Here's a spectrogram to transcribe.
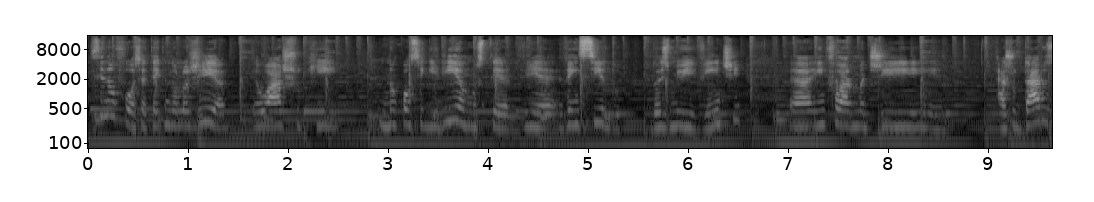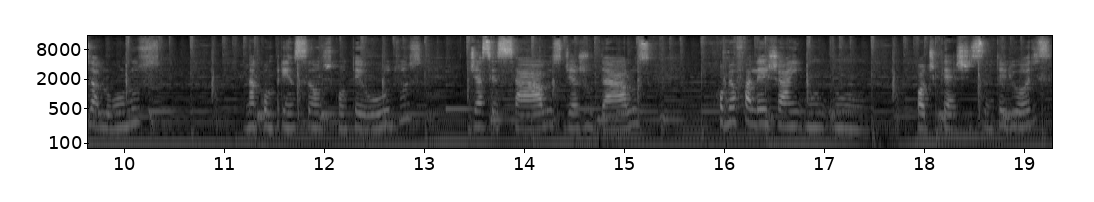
Se não fosse a tecnologia, eu acho que não conseguiríamos ter vencido 2020 eh, em forma de ajudar os alunos na compreensão dos conteúdos, de acessá-los, de ajudá-los. Como eu falei já em, em podcasts anteriores,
